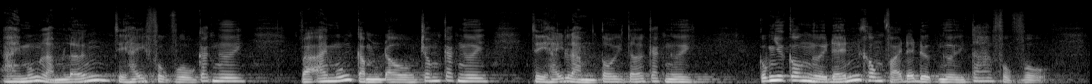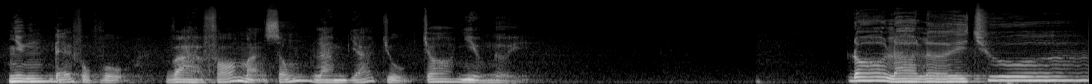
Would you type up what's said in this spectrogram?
ai muốn làm lớn thì hãy phục vụ các ngươi và ai muốn cầm đầu trong các ngươi thì hãy làm tôi tớ các ngươi. Cũng như con người đến không phải để được người ta phục vụ, nhưng để phục vụ và phó mạng sống làm giá chuộc cho nhiều người. Đó là lời Chúa.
